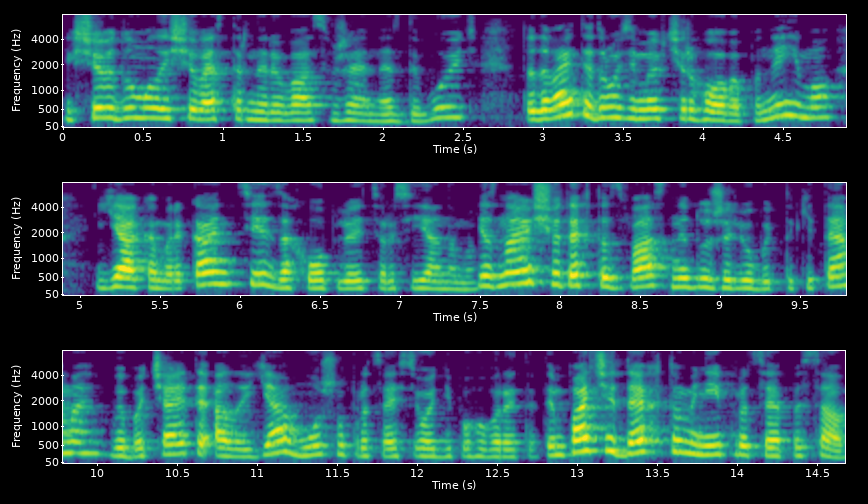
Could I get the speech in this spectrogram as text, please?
Якщо ви думали, що вестернери вас вже не здивують, то давайте, друзі, ми вчергове пониємо, як американці захоплюються росіянами. Я знаю, що дехто з вас не дуже любить такі теми. Вибачайте, але я мушу про це сьогодні поговорити. Тим паче, дехто мені про це писав.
